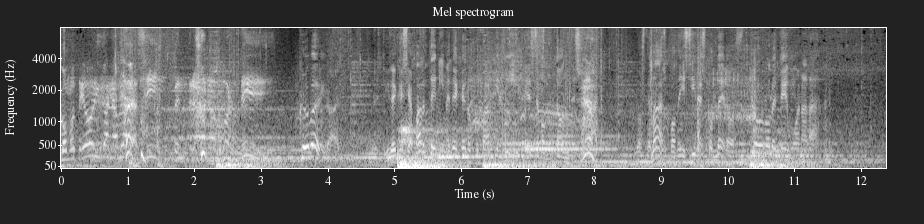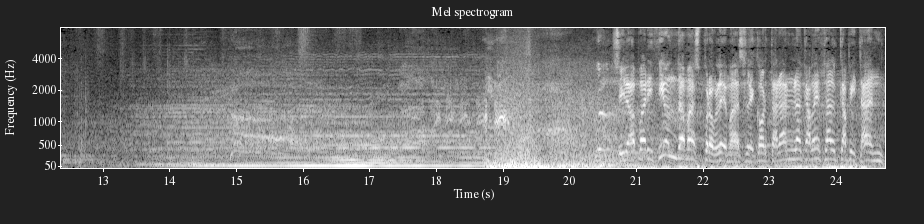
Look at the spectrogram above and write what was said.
Como te oigan hablar así, vendrán a por ti. Que vengan. Les diré que se aparten y me dejen ocupar de aquí ese montón de sal. Los demás podéis ir a esconderos. Yo no le temo a nada. Si la aparición da más problemas, le cortarán la cabeza al capitán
